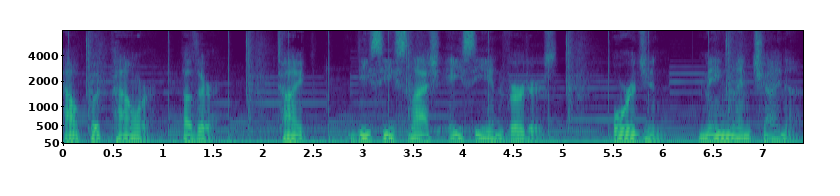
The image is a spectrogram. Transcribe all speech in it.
Output power, other. Type, DC slash AC inverters. Origin, Mainland China.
